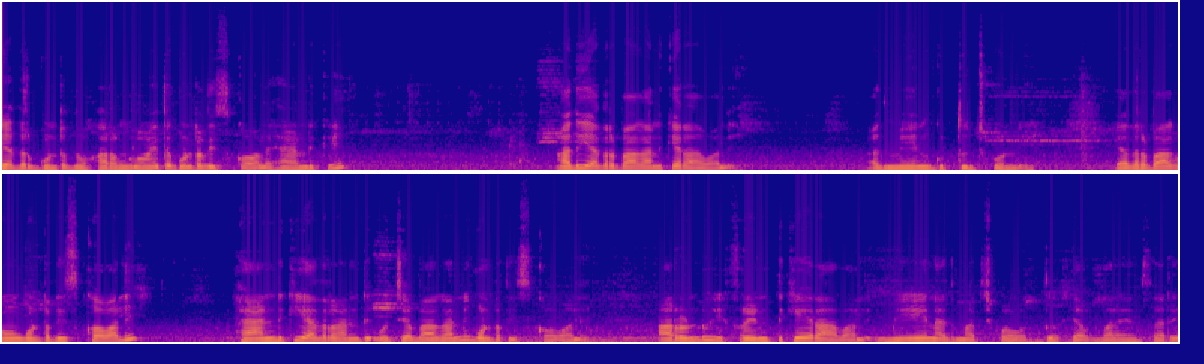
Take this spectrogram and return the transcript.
ఎదరు గుంట ఒక అయితే గుంట తీసుకోవాలి హ్యాండ్కి. అది ఎదర భాగానికే రావాలి. అది మెయిన్ గుర్తుంచుకోండి. ఎదర భాగం గుంట తీసుకోవాలి. హ్యాండ్కి ఎదర అంటి వచ్చే భాగాన్ని గుంట తీసుకోవాలి. ఆ రెండు ఈ ఫ్రంట్కే రావాలి. మెయిన్ అది మర్చిపోవద్దు. ఎవరైనా సరే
